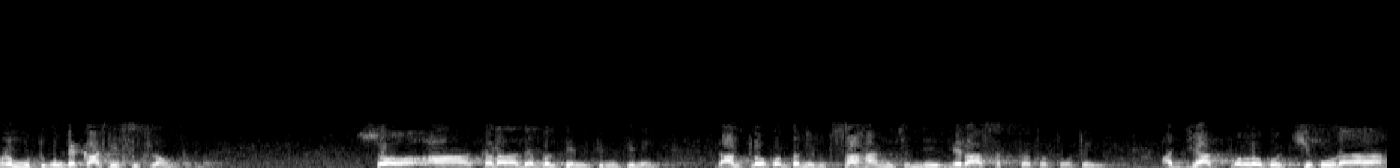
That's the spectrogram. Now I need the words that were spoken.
మనం ముట్టుకుంటే కాఫీ సీట్లో ఉంటుంది. సో అక్కడ దెబ్బలు తిని తిని తిని దాంట్లో కొంత నిరుత్సాహాన్ని చెంది నిరాసక్తతతోటి అధ్యాత్మంలోకి వచ్చి కూడా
